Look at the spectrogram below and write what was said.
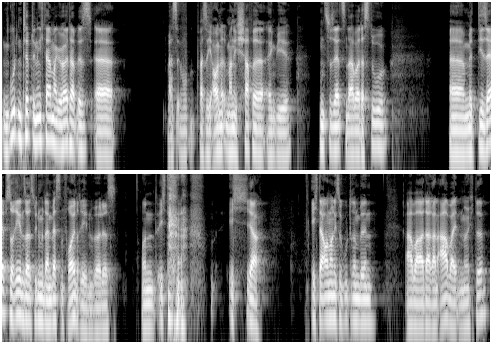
einen guten Tipp, den ich da immer gehört habe, ist, äh, was, was ich auch immer nicht schaffe, irgendwie umzusetzen, aber dass du äh, mit dir selbst so reden sollst, wie du mit deinem besten Freund reden würdest. Und ich, ich, ja, ich da auch noch nicht so gut drin bin, aber daran arbeiten möchte.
